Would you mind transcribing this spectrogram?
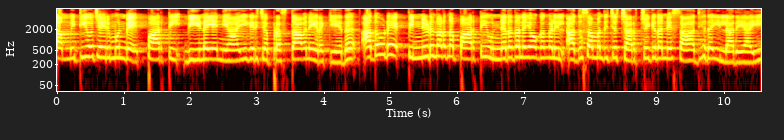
കമ്മിറ്റിയോ ചേരും മുൻപേ പാർട്ടി വീണയെ ന്യായീകരിച്ച് പ്രസ്താവന ഇറക്കിയത്. അതോടെ പിന്നീട് നടന്ന പാർട്ടി ഉന്നതതല യോഗങ്ങളിൽ അത് സംബന്ധിച്ച ചർച്ചയ്ക്ക് തന്നെ സാധ്യതയില്ലാതെയായി.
